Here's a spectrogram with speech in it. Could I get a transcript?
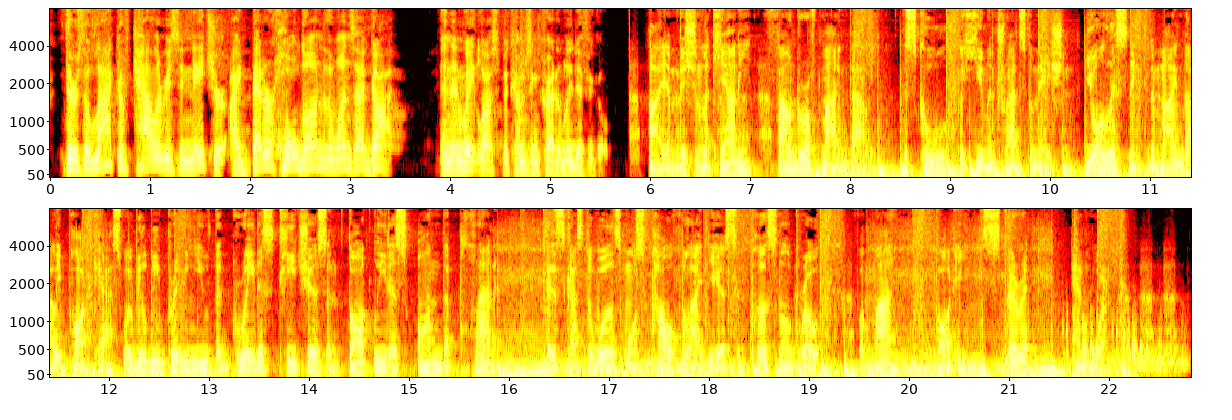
there's a lack of calories in nature. I'd better hold on to the ones I've got. And then weight loss becomes incredibly difficult. Hi, I'm Vishen Lakhiani, founder of Mindvalley, the school for human transformation. You're listening to the Mindvalley podcast, where we'll be bringing you the greatest teachers and thought leaders on the planet to discuss the world's most powerful ideas in personal growth for mind, body, spirit, and work.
